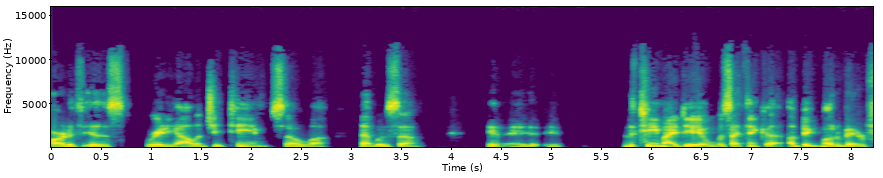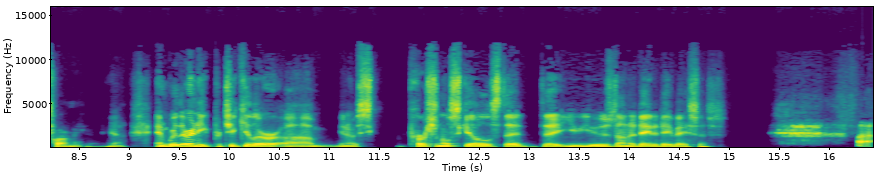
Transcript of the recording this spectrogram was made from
part of his radiology team. So that was it, it, the team idea was, I think, a, a, big motivator for me. Yeah. And were there any particular, um, you know, personal skills that that you used on a day to day basis? I,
